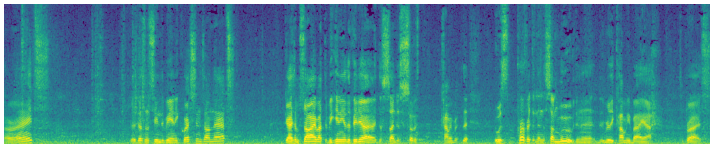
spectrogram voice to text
All right. There doesn't seem to be any questions on that. Guys, I'm sorry about the beginning of the video. Uh, the sun just sort of caught me. The, it was perfect, and then the sun moved, and then it really caught me by uh, surprise.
